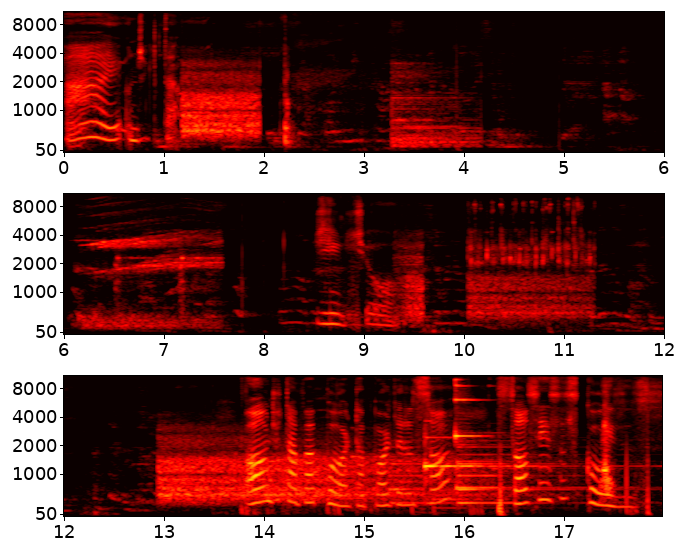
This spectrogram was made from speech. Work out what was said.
Ai, onde que tá? Gente, ó. Onde estava a porta? A porta era só, só sem essas coisas.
